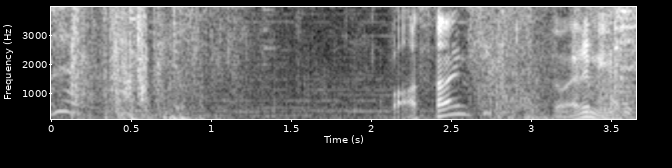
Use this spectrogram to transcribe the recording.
Hmm. Boss time? No enemies.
